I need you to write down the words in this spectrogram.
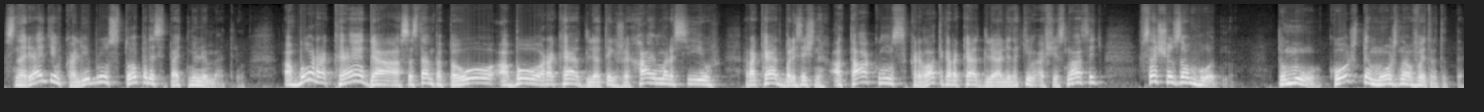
снарядів калібру 155 мм. Або ракет для систем ППО, або ракет для тих же Хаймерсів, ракет балістичних Атакумс, крилатих ракет для літаків F-16, все що завгодно. Тому кошти можна витратити.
